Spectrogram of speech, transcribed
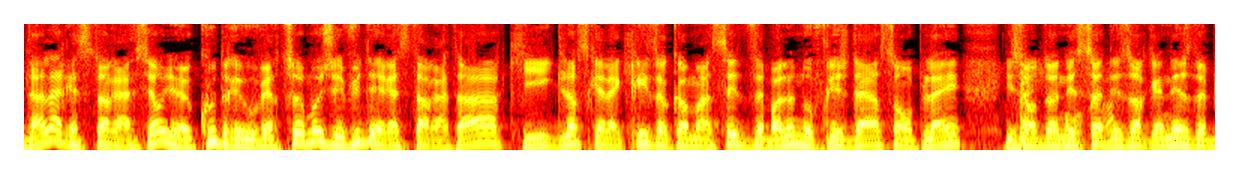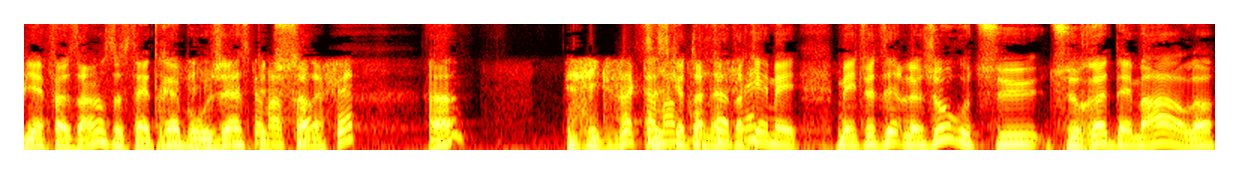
dans la restauration, il y a un coût de réouverture. Moi, j'ai vu des restaurateurs qui lorsque la crise a commencé, disaient bah là nos frigidaires sont pleins, ils ont ben, donné ça à des organismes de bienfaisance, c'est un très beau geste et tout ça. fait. Hein? C'est exactement ce que tu as fait. OK, mais mais je veux dire le jour où tu tu redémarres là,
